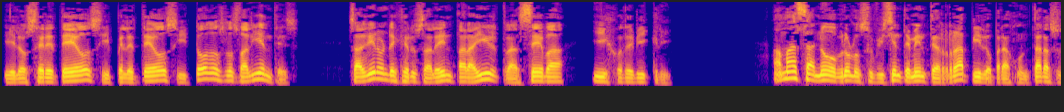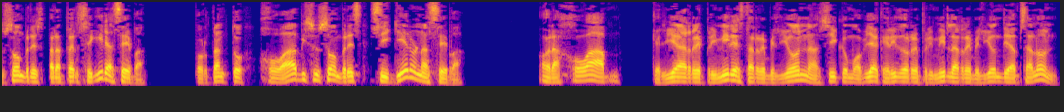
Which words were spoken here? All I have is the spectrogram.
y los cereteos y peleteos y todos los valientes. Salieron de Jerusalén para ir tras Seba, hijo de Bicri. Amasa no obró lo suficientemente rápido para juntar a sus hombres para perseguir a Seba. Por tanto, Joab y sus hombres siguieron a Seba. Ahora Joab quería reprimir esta rebelión, así como había querido reprimir la rebelión de Absalón.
